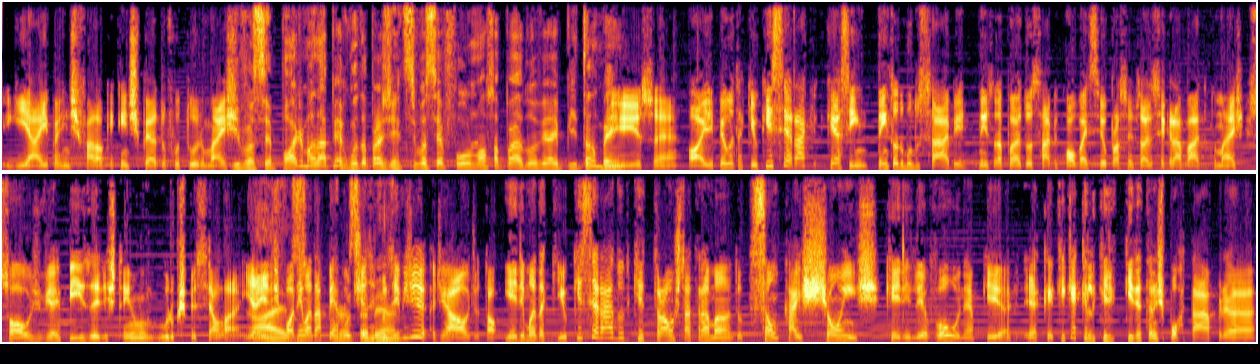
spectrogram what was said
guiar aí pra gente falar o que a gente espera do futuro. Mas E você pode mandar pergunta pra gente se você for o nosso apoiador VIP também. Isso, é. Ó, ele pergunta aqui, o que será que, que assim, nem todo mundo sabe, nem todo apoiador sabe qual vai ser o próximo episódio a ser gravado e tudo mais, só os VIPs, eles têm um grupo especial lá. E aí Ah, eles podem mandar perguntinhas, sabendo. inclusive de, de áudio e tal. E ele manda aqui, o que será do que Tron está tramando? São caixões que ele levou, né? Porque o é, que, que é aquilo que ele queria transportar pra,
